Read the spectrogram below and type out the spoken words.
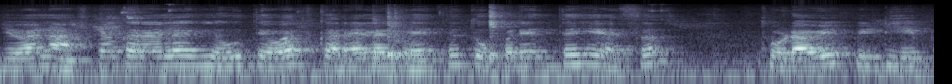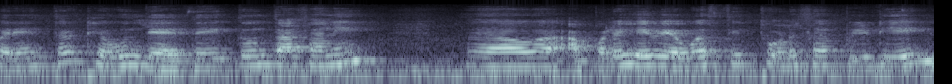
जेव्हा नाश्ता करायला घेऊ तेव्हाच करायला घ्यायचं. तोपर्यंत हे असं थोडा वेळ पीठ येईपर्यंत ठेवून द्यायचं. एक दोन तासांनी आपलं हे व्यवस्थित थोडंसं पीठ येईल.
